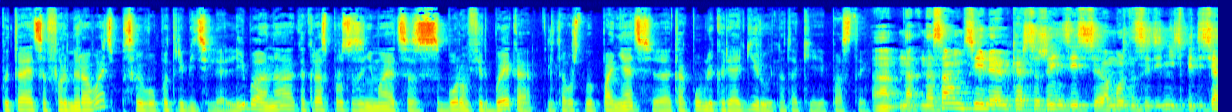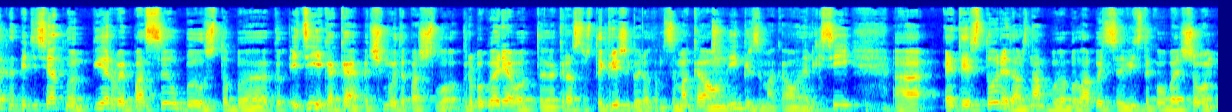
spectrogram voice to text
пытается формировать своего потребителя, либо она как раз просто занимается сбором фидбэка для того, чтобы понять, э, как публика реагирует на такие посты. А, на, на самом деле, мне кажется, Жень, здесь э, можно соединить 50 на 50, но первый посыл был, чтобы... Идея какая, почему это пошло? Грубо говоря, вот э, как раз то, что Гриша говорил, там, Замакаун Игорь, Замакаун Алексей, а, эта история должна была быть в виде такого большого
